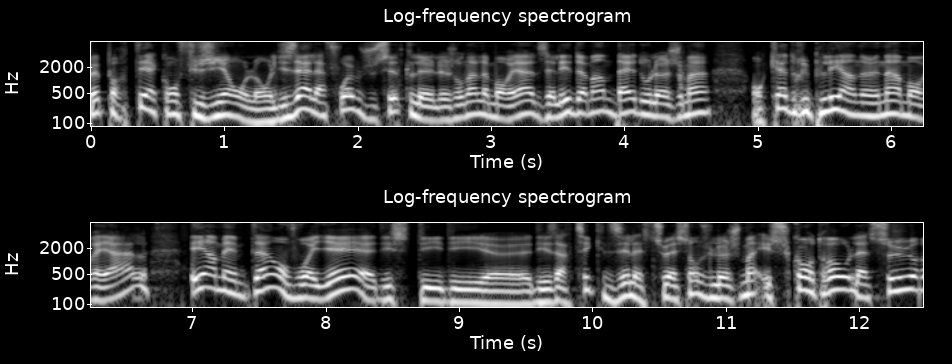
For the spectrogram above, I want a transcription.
pouvait porter à confusion. On lisait à la fois, je cite le, Journal de Montréal, disait les demandes d'aide au logement ont quadruplé en un an à Montréal. Et en même temps, on voyait euh, des, des, des, euh, des articles qui disaient la situation du logement est sous contrôle, assure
